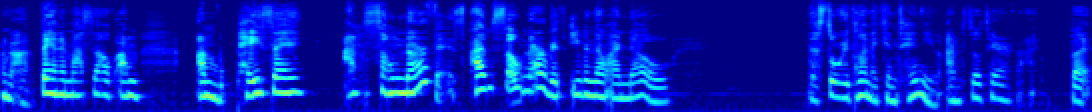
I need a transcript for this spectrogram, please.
And i'm fanning myself. I'm i'm pacing. I'm so nervous. I'm so nervous, even though I know the story's going to continue. I'm still terrified. But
